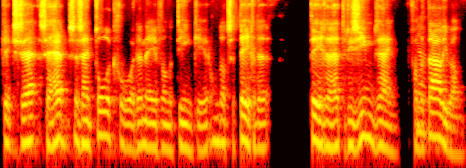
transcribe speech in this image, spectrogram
Kijk, ze, ze, hebben, ze zijn tolk geworden, 9 van de 10 keer, omdat ze tegen, de, tegen het regime zijn van Ja. de Taliban.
